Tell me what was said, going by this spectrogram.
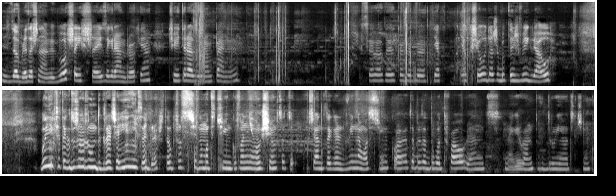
Więc dobra, zaczynamy. Było 6-6, zagrałem brokiem, czyli teraz gram penny. Chcę tylko, żeby jak, jak się uda, żeby ktoś wygrał. Bo nie chcę tak dużo rund grać, a ja nie grać to przez 7 odcinków, a nie 8. Chcę to, chciałam zagrać w innym odcinku, ale to by za długo trwało, więc nagrywam to w drugim odcinku.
